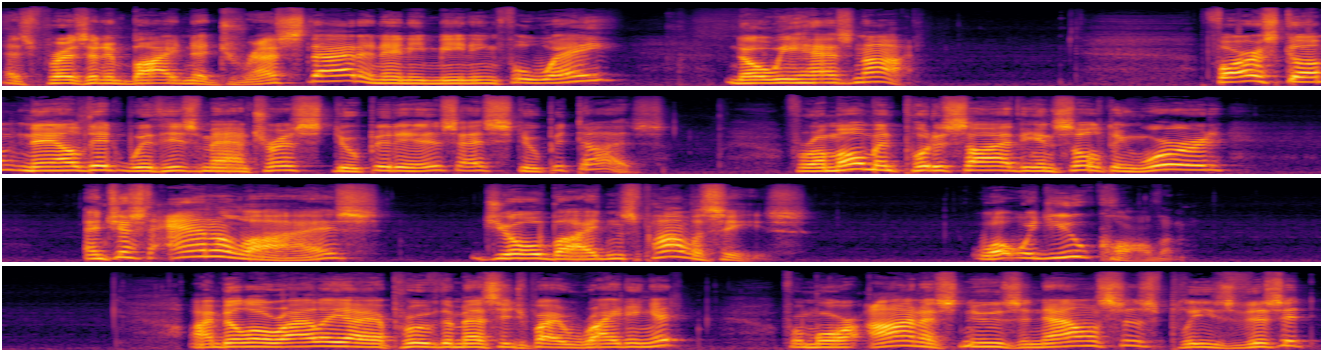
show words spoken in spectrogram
Has President Biden addressed that in any meaningful way? No, he has not. Forrest Gump nailed it with his mantra stupid is as stupid does. For a moment, put aside the insulting word and just analyze Joe Biden's policies. What would you call them? I'm Bill O'Reilly. I approve the message by writing it. For more honest news analysis, please visit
